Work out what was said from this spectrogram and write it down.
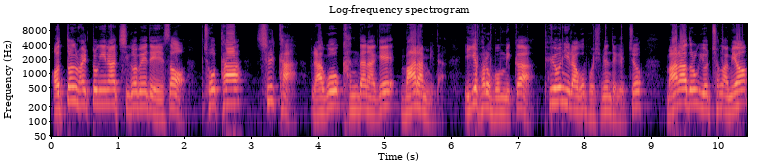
어떤 활동이나 직업에 대해서 좋다, 싫다 라고 간단하게 말합니다. 이게 바로 뭡니까? 표현이라고 보시면 되겠죠. 말하도록 요청하며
